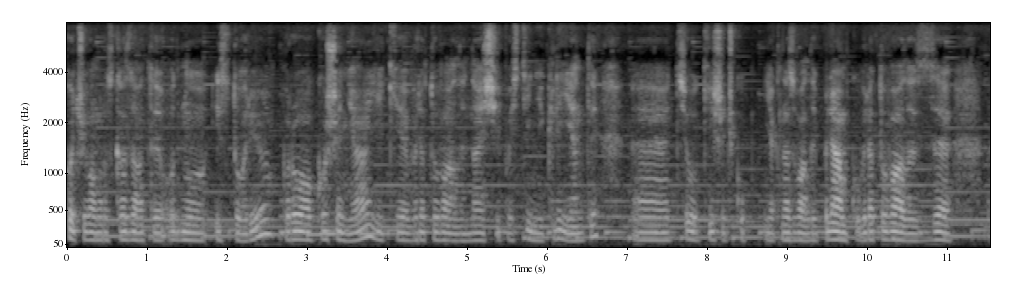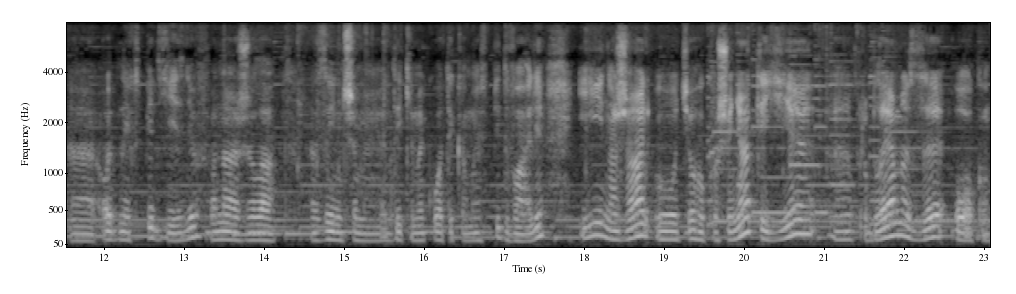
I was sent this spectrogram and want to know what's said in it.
Хочу вам розказати одну історію про кошеня, яке врятували наші постійні клієнти. Е, Цю кішечку, як назвали плямку, врятували з е, одних з під'їздів. Вона жила з іншими дикими котиками в підвалі. І, на жаль, у цього кошеняти є е, проблеми з оком.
